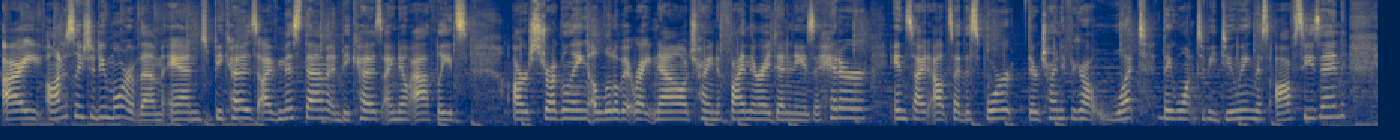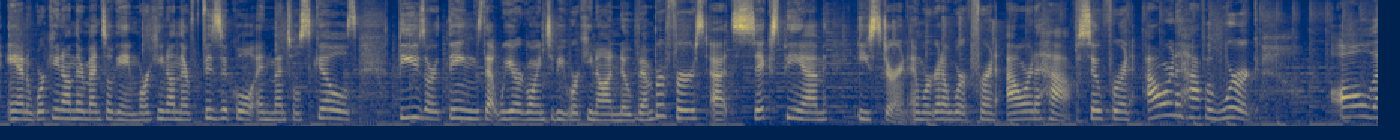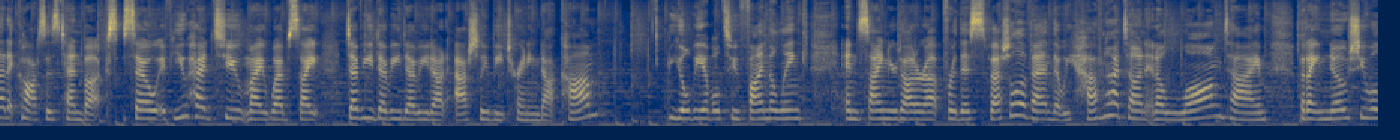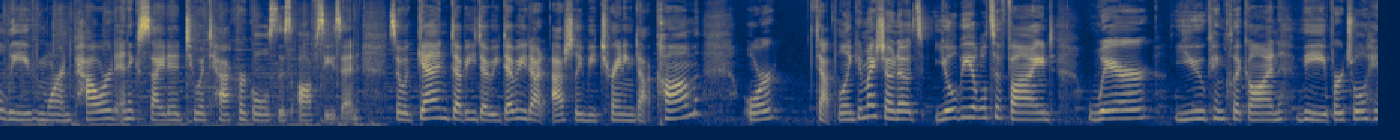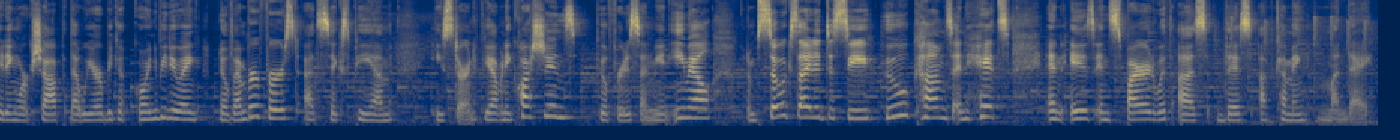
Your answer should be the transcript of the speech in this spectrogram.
I honestly should do more of them. And because I've missed them and because I know athletes are struggling a little bit right now trying to find their identity as a hitter inside outside the sport they're trying to figure out what they want to be doing this off season and working on their mental game working on their physical and mental skills these are things that we are going to be working on November 1st at 6 p.m. Eastern and we're going to work for an hour and a half so for an hour and a half of work all that it costs is 10 bucks. So if you head to my website, www.ashleybtraining.com, You'll be able to find the link and sign your daughter up for this special event that we have not done in a long time, but I know she will leave more empowered and excited to attack her goals this off season. So again, www.ashleybtraining.com or tap the link in my show notes, you'll be able to find where you can click on the virtual hitting workshop that we are be- going to be doing November 1st at 6 p.m. Eastern. If you have any questions, feel free to send me an email. But I'm so excited to see who comes and hits and is inspired with us this upcoming Monday.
